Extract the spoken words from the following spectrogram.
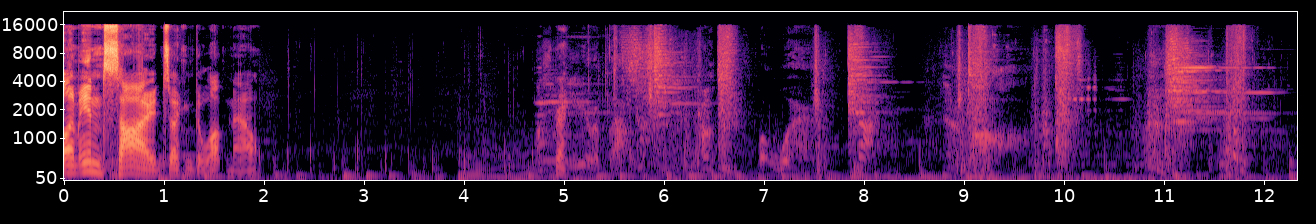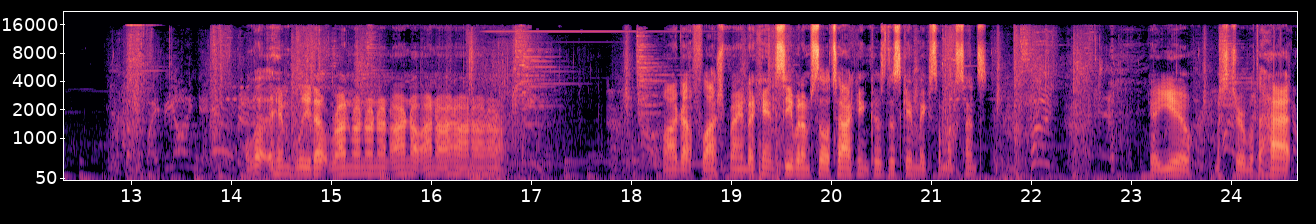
Well, I'm inside, so I can go up now. Right. I'll let him bleed out. Run, run, run, run. Arno, Arno, Arno, Arno, Arno. Oh, I got flashbanged. I can't see, but I'm still attacking because this game makes so much sense. Okay, you, Mister with the hat.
